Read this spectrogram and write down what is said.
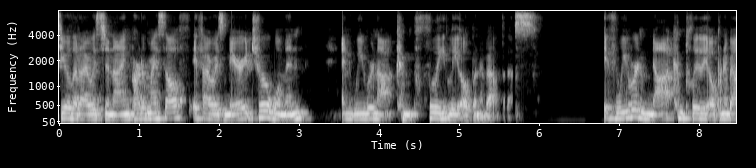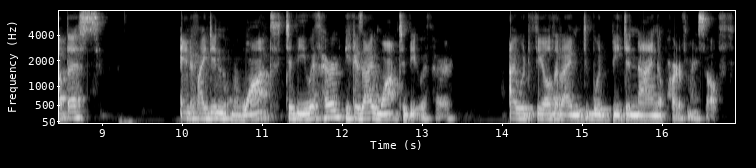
feel that I was denying part of myself if I was married to a woman and we were not completely open about this. If we were not completely open about this, and if I didn't want to be with her because I want to be with her, I would feel that I would be denying a part of myself.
